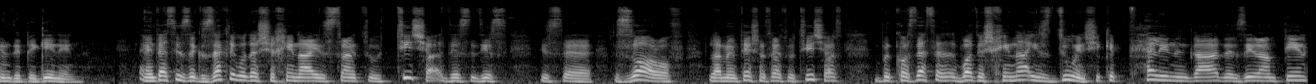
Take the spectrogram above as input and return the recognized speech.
in the beginning. And that is exactly what the Shekhinah is trying to teach us, this, this, this uh, Zohar of lamentation is trying to teach us, because that's uh, what the Shekhinah is doing. She kept telling God, the Zeir Anpin,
